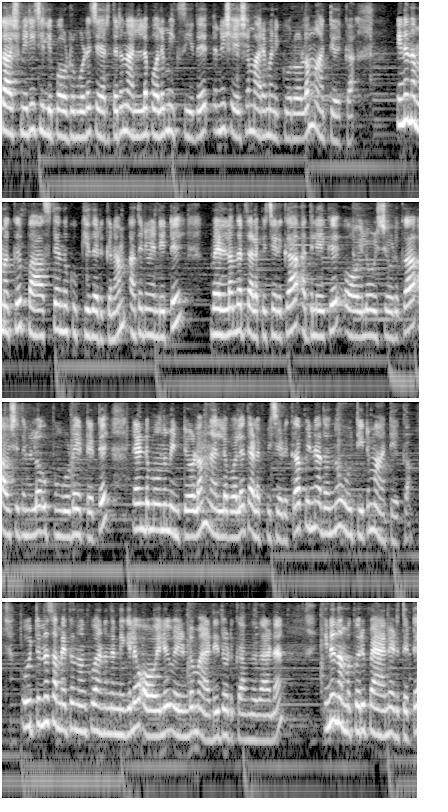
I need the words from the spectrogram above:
കാശ്മീരി ചില്ലി പൗഡറും കൂടെ ചേർത്തിട്ട് നല്ലപോലെ മിക്സ് ചെയ്തതിന് ശേഷം അരമണിക്കൂറോളം മാറ്റി വയ്ക്കുക ഇനി നമുക്ക് പാസ്ത ഒന്ന് കുക്ക് ചെയ്തെടുക്കണം. അതിന് വേണ്ടിയിട്ട് വെള്ളം തിളപ്പിച്ചെടുക്കുക. അതിലേക്ക് ഓയിൽ ഒഴിച്ചു കൊടുക്കുക. ആവശ്യത്തിനുള്ള ഉപ്പും കൂടെ ഇട്ടിട്ട് രണ്ട് മൂന്ന് മിനിറ്റോളം നല്ലപോലെ തിളപ്പിച്ചെടുക്കുക. പിന്നെ അതൊന്ന് ഊറ്റിയിട്ട് മാറ്റി വെക്കാം ഊറ്റുന്ന സമയത്ത് നമുക്ക് വേണമെന്നുണ്ടെങ്കിൽ ഓയിൽ വീണ്ടും ആഡ് ചെയ്ത് കൊടുക്കാവുന്നതാണ്. ഇനി നമുക്കൊരു പാൻ എടുത്തിട്ട്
